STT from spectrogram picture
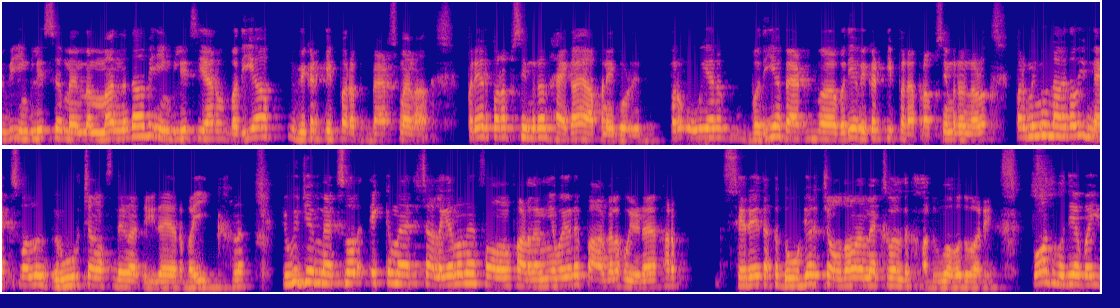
ਕਿਉਂਕਿ ਇੰਗਲਿਸ਼ ਮੈਂ ਮੰਨਦਾ ਵੀ ਇੰਗਲਿਸ਼ ਯਾਰ ਵਧੀਆ ਵਿਕਟ ਕੀਪਰ ਬੈਟਸਮੈਨ ਆ। ਪਰ ਯਾਰ ਪ੍ਰਭ ਸਿਮਰਨ ਹੈਗਾ ਆ ਆਪਣੇ ਕੋਲ। ਪਰ ਉਹ ਯਾਰ ਵਧੀਆ ਬੈਟ ਵਧੀਆ ਵਿਕਟ ਕੀਪਰ ਆ ਪ੍ਰਭ ਸਿਮਰਨ ਨਾਲੋਂ। ਪਰ ਮੈਨੂੰ ਲੱਗਦਾ ਵੀ ਮੈਕਸਵੈਲ ਨੂੰ ਜ਼ਰੂਰ ਚਾਂਸ ਦੇਣਾ ਚਾਹੀਦਾ ਯਾਰ ਬਾਈ, ਹਨਾ। ਕਿਉਂਕਿ ਜੇ ਮੈਕਸਵੈਲ ਇੱਕ ਮੈਚ ਚੱਲ ਗਿਆ, ਉਹਨਾਂ ਨੇ ਫਾਰਮ ਫੜ ਲੈਣੀ ਆ ਬਾਈ, ਉਹਨੇ ਪਾਗਲ ਹੋ ਜਾਣਾ। ਹਰ ਸਿਰੇ ਤੱਕ 2014 ਵਾਲਾ ਮੈਕਸਵੈਲ ਦਿਖਾ ਦੂਗਾ ਉਹ ਦੁਬਾਰੇ। ਬਹੁਤ ਵਧੀਆ ਬਾਈ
